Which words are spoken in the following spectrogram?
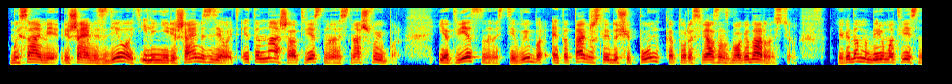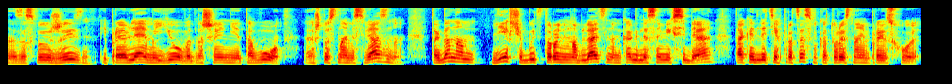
мы сами решаем сделать или не решаем сделать, это наша ответственность, наш выбор. И ответственность и выбор – это также следующий пункт, который связан с благодарностью. И когда мы берем ответственность за свою жизнь и проявляем ее в отношении того, э, что с нами связано, тогда нам легче быть сторонним наблюдателем как для самих себя, так и для тех процессов, которые с нами происходят.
